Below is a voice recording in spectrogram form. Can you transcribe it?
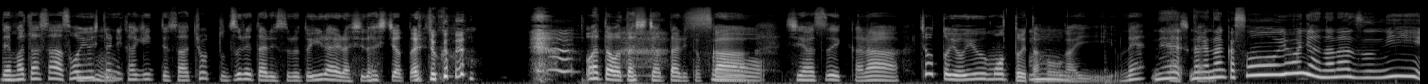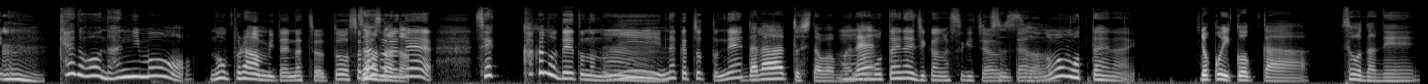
で、またさ、そういう人に限ってさ、ちょっとずれたりするとイライラしだしちゃったりとか、わたわたしちゃったりとかしやすいから、ちょっと余裕持っといた方がいいよね。ね、確かになんかなんかそういうふうにはならずに、うん。けど何にもノープランみたいになっちゃうとそれはそれでせっかくのデートなのに、うんなんかちょっとねだらーっとしたままねうんも。ったいない時間が過ぎちゃうみたいなそうそうのももったいない。どこ行こうか。そうだね。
